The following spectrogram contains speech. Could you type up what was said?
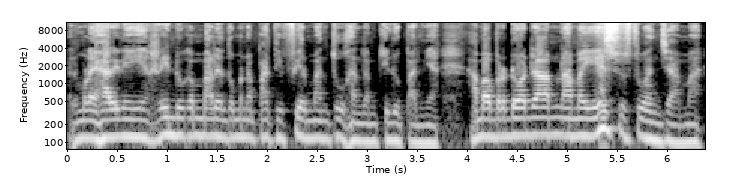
Dan mulai hari ini rindu kembali untuk menepati firman firman Tuhan dalam kehidupannya. Hamba berdoa dalam nama Yesus Tuhan jamah.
